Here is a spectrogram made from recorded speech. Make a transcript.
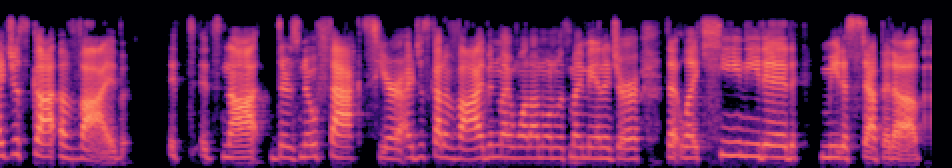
I just got a vibe. It's it's not there's no facts here. I just got a vibe in my one-on-one with my manager that like he needed me to step it up,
